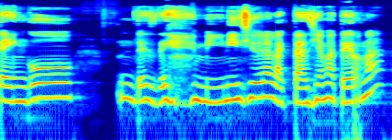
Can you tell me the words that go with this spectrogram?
Tengo desde mi inicio de la lactancia materna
